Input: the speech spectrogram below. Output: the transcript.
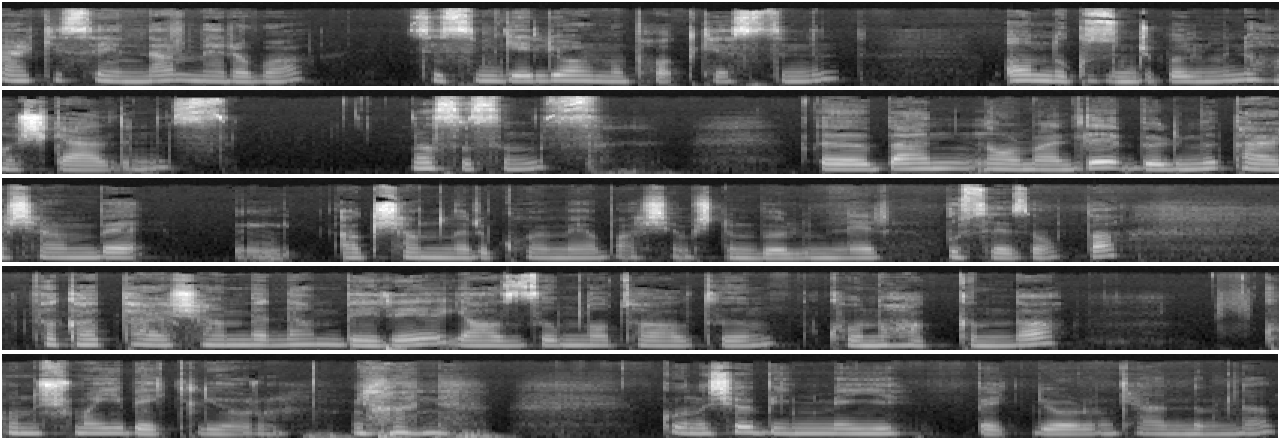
Herkese yeniden merhaba. Sesim Geliyor mu podcast'inin 19. bölümüne hoş geldiniz. Nasılsınız? Ee, ben normalde bölümü perşembe ıı, akşamları koymaya başlamıştım bölümleri bu sezonda. Fakat perşembeden beri yazdığım not aldığım konu hakkında konuşmayı bekliyorum. Yani konuşabilmeyi bekliyorum kendimden.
